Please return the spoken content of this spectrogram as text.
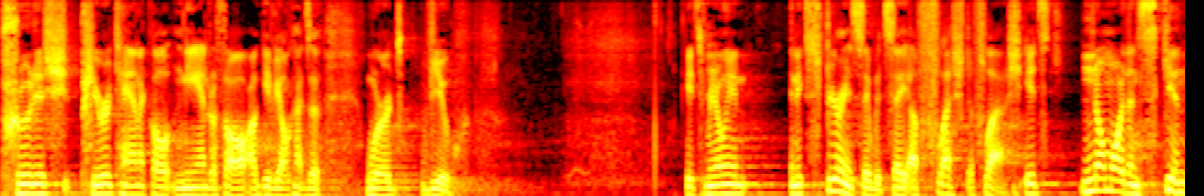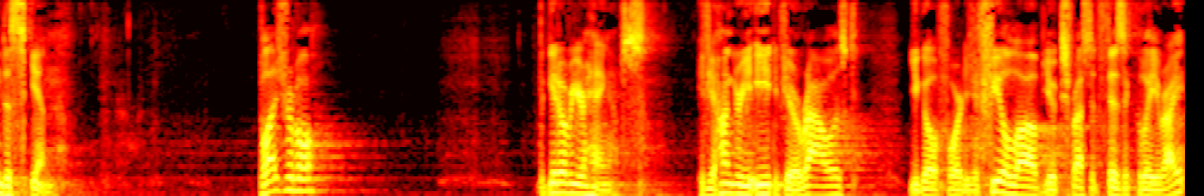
prudish, puritanical, Neanderthal, I'll give you all kinds of words, view. It's merely an, an experience, they would say, of flesh to flesh. It's no more than skin to skin. Pleasurable, but get over your hangups. If you're hungry, you eat. If you're aroused, you go for it. If you feel love, you express it physically, right?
